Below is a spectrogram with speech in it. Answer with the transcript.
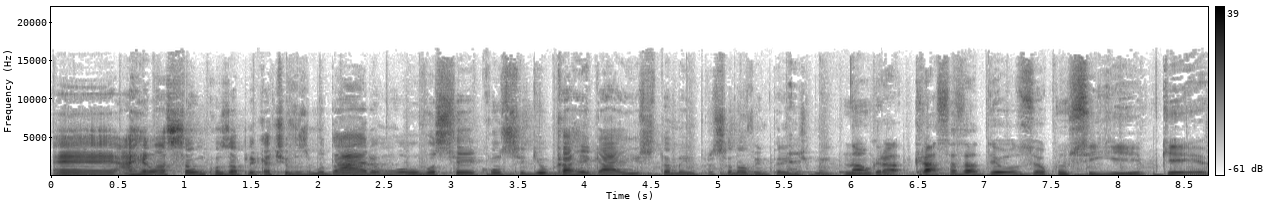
é, a relação com os aplicativos mudaram ou você conseguiu carregar isso também para o seu novo empreendimento? Não, gra graças a Deus eu consegui, porque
